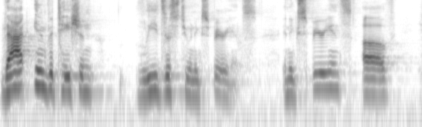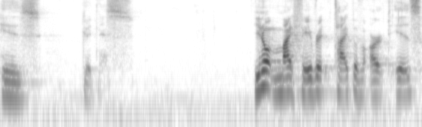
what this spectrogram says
that invitation leads us to an experience, an experience of his goodness. You know what my favorite type of art is?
